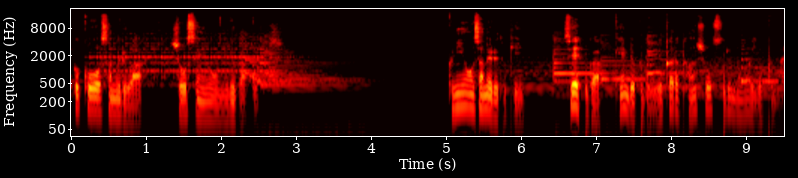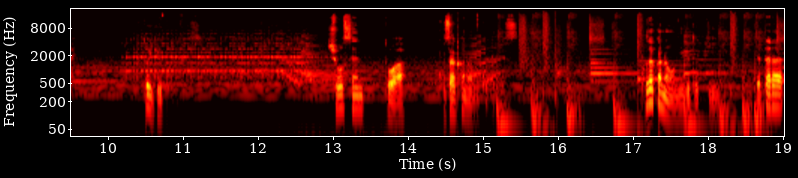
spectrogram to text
国を治めるは商船を見るがごとし。国を治めるとき、政府が権力で上から干渉するのは良くない。ということです。商船とは小魚のことです。小魚を煮るとき、やたら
